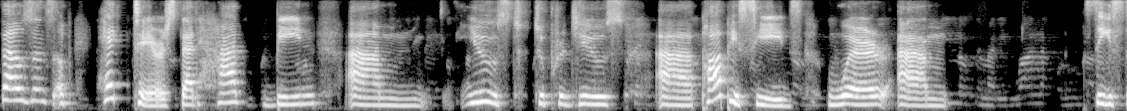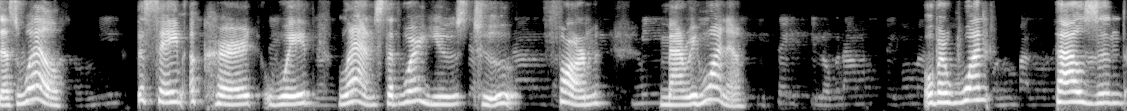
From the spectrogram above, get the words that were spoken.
Thousands of hectares that had been um, used to produce uh, poppy seeds were um, seized as well. The same occurred with lands that were used to farm marijuana. Over 1,000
